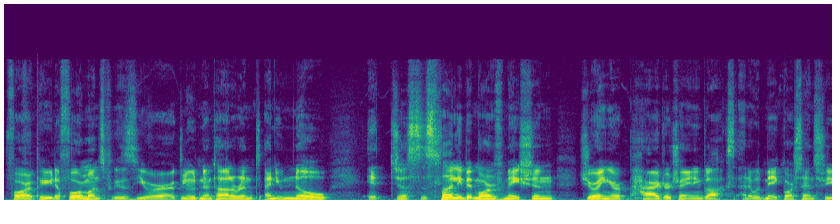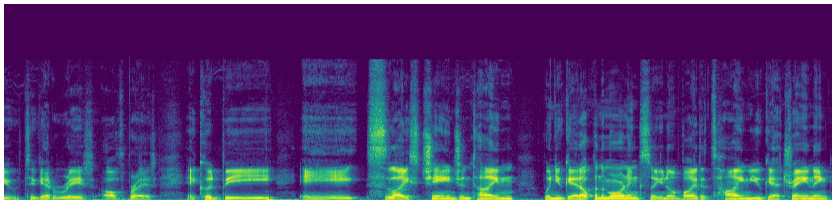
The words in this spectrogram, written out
for a period of four months because you're gluten intolerant and you know it just a slightly bit more information during your harder training blocks and it would make more sense for you to get rid of bread. It could be a slight change in time when you get up in the morning so you know by the time you get training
